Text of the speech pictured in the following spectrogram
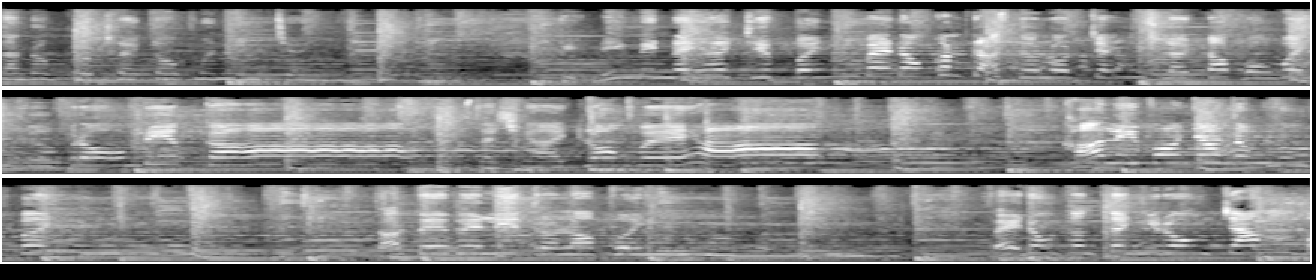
សានរំភើបឆ្លើយតបមិនចេញពីនេះមានន័យឲ្យជ្រាបពេញបេះដូងកន្ត្រាក់ទៅលត់ចេញឆ្លើយតបបងវិញគឺព្រមរៀបការតែឆ្ងាយឆ្លងវេហា California នៅភ្នំពេញដល់ពេល វេលាត្រឡប់វិញបេះដូងតន្ទិញរងចាំប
